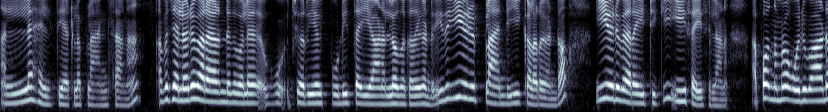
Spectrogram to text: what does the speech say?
നല്ല ഹെൽത്തി ആയിട്ടുള്ള പ്ലാന്റ്സ് ആണ്. അപ്പോൾ ചിലർ പറയാറുണ്ട് ഇതുപോലെ ചെറിയ പൊടി തൈയാണല്ലോ എന്നൊക്കെ അത് കണ്ടത് ഇത് ഈ ഒരു പ്ലാന്റ് ഈ കളർ കണ്ടോ? ഈ ഒരു വെറൈറ്റിക്ക് ഈ സൈസിലാണ് അപ്പോൾ നമ്മൾ ഒരുപാട്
